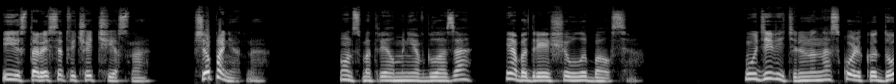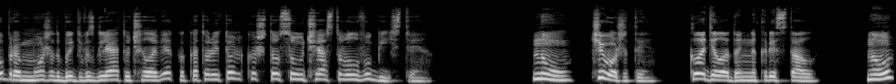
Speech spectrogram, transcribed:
и старайся отвечать честно. Все понятно?» Он смотрел мне в глаза и ободряюще улыбался. Удивительно, насколько добрым может быть взгляд у человека, который только что соучаствовал в убийстве. «Ну, чего же ты?» — клади ладонь на кристалл. «Ну,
